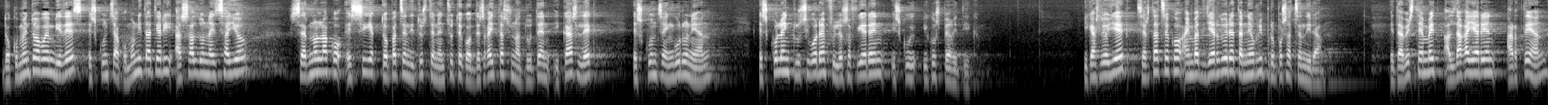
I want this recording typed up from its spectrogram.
Dokumentu hauen bidez, hezkuntza komunitateari azaldu nahi zaio zer nolako esiak topatzen dituzten entzuteko desgaitasuna duten ikaslek hezkuntza ingurunean, eskola inklusiboren filosofiaren ikuspegitik. Ikasle horiek zertatzeko hainbat jarduera eta neurri proposatzen dira. Eta beste hainbat aldagaiaren artean,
